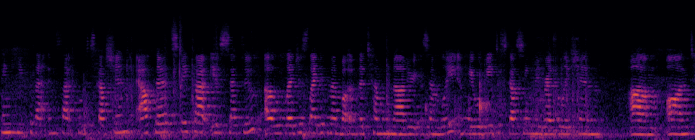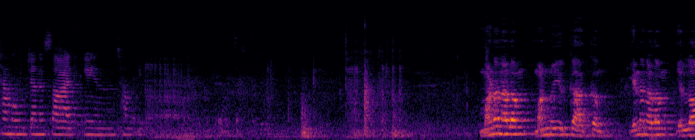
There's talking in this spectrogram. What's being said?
Thank you for that insightful discussion. Our third speaker is Sethu, a legislative member of the Tamil Nadu Assembly, and he will be discussing the resolution um, on Tamil genocide in Tamil. மனநலம் மண்ணுயிர்க்கு ஆக்கம் என்ன நலம் எல்லா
